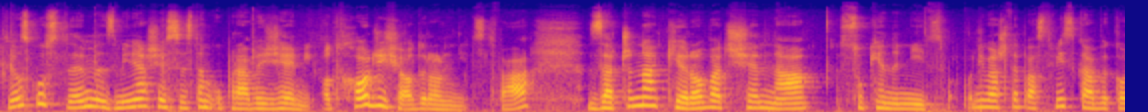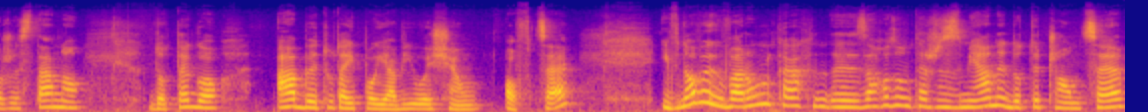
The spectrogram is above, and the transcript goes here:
W związku z tym zmienia się system uprawy ziemi. Odchodzi się od rolnictwa, zaczyna kierować się na sukiennictwo, ponieważ te pastwiska wykorzystano do tego, aby tutaj pojawiły się owce. I w nowych warunkach y, zachodzą też zmiany dotyczące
